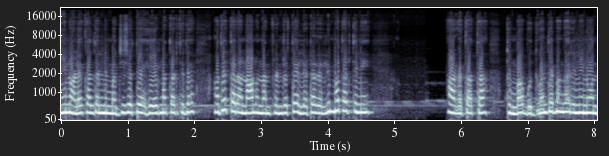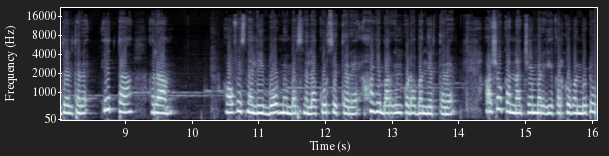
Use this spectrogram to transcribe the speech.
ನೀನು ಹಳೆ ಕಾಲದಲ್ಲಿ ನಿಮ್ಮ ಅಜ್ಜಿ ಜೊತೆ ಹೇಗೆ ಮಾತಾಡ್ತಿದ್ದೆ? ಅದೇ ಥರ ನಾನು ನನ್ನ ಫ್ರೆಂಡ್ ಜೊತೆ ಲೆಟರಲ್ಲಿ ಮಾತಾಡ್ತೀನಿ. ಆಗ ತಾತ, ತುಂಬ ಬುದ್ಧಿವಂತೆ ಬಂಗಾರಿ ನೀನು ಅಂತ ಹೇಳ್ತಾರೆ. ಇತ್ತ ರಾಮ್ ಆಫೀಸ್ನಲ್ಲಿ ಬೋರ್ಡ್ ಮೆಂಬರ್ಸ್ನೆಲ್ಲ ಕೂರಿಸಿರ್ತಾರೆ, ಹಾಗೆ ಭಾರ್ಗವಿ ಕೂಡ ಬಂದಿರ್ತಾರೆ. ಅಶೋಕನ್ನ ಚೇಂಬರ್ಗೆ ಕರ್ಕೊಬಂದ್ಬಿಟ್ಟು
